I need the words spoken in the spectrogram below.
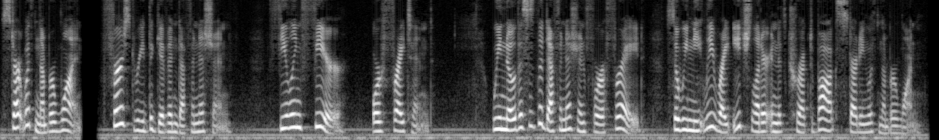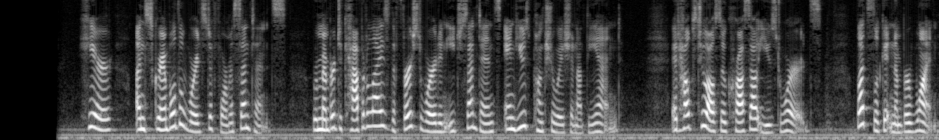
Start with number one. First, read the given definition feeling fear or frightened. We know this is the definition for afraid, so we neatly write each letter in its correct box starting with number 1. Here, unscramble the words to form a sentence. Remember to capitalize the first word in each sentence and use punctuation at the end. It helps to also cross out used words. Let's look at number 1.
